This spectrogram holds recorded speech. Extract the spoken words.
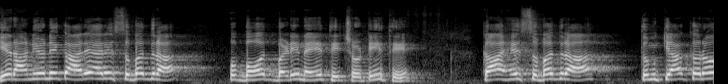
ये रानियों ने कहा, अरे अरे सुभद्रा, वो बहुत बड़ी नहीं थी, छोटी थी। कहा, है सुभद्रा तुम क्या करो?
